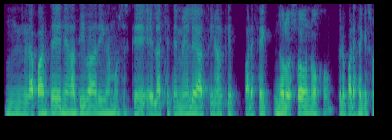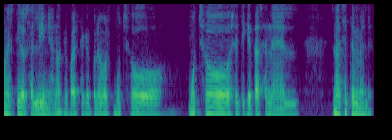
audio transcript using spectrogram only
mm, la parte negativa, digamos, es que el HTML al final que parece, no lo son, ojo, pero parece que son estilos en línea, ¿no? Que parece que ponemos mucho, muchos etiquetas en el HTML.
